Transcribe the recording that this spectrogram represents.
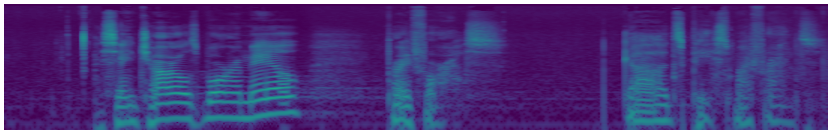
St. Charles Borromeo, pray for us. God's peace, my friends.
